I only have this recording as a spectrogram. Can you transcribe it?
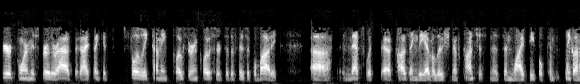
spirit form is further out, but I think it's slowly coming closer and closer to the physical body. Uh, and that's what uh, causing the evolution of consciousness and why people can think on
